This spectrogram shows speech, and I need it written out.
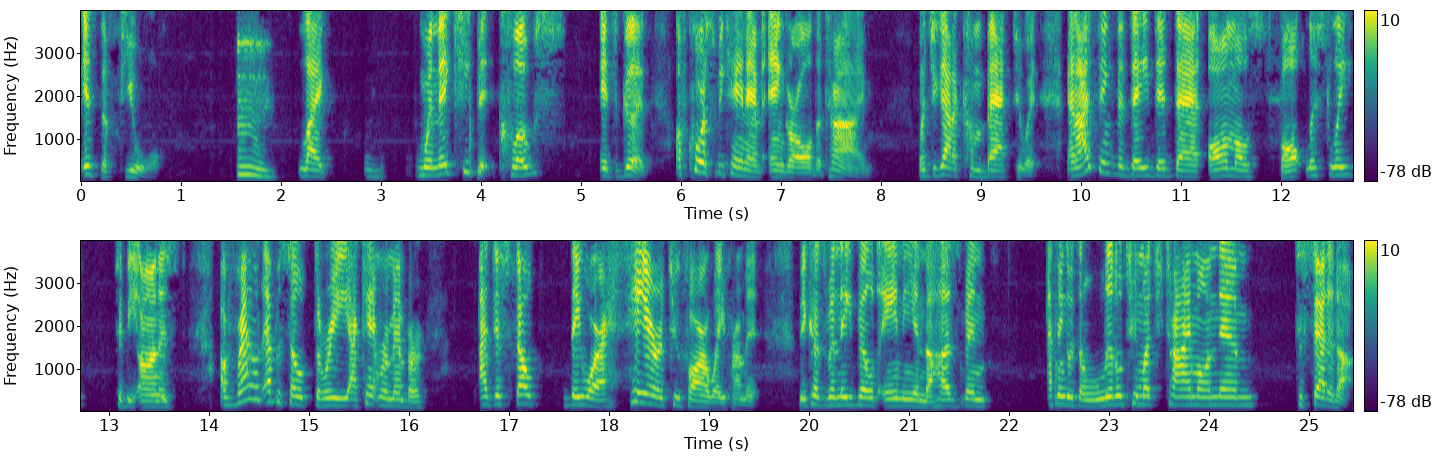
is the fuel. Mm. like when they keep it close, it's good. Of course, we can't have anger all the time, but you got to come back to it. And I think that they did that almost faultlessly, to be honest. Around episode three, I can't remember. I just felt they were a hair too far away from it because when they build Amy and the husband, I think it was a little too much time on them to set it up,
